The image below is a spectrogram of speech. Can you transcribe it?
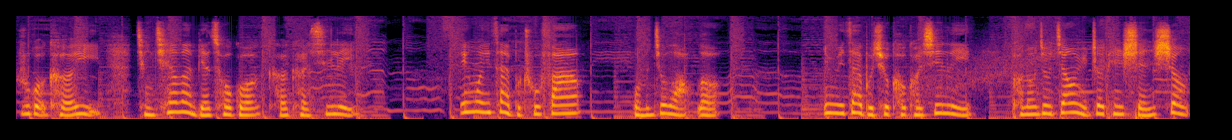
如果可以，请千万别错过可可西里，因为再不出发，我们就老了；因为再不去可可西里，可能就将与这片神圣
